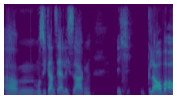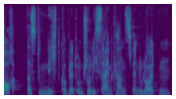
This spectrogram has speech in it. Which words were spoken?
ähm, muss ich ganz ehrlich sagen. Ich glaube auch, dass du nicht komplett unschuldig sein kannst, wenn du Leuten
